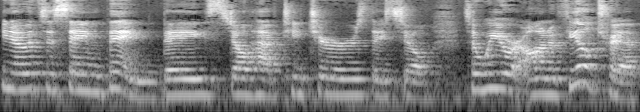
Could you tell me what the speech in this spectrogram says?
you know, it's the same thing. They still have teachers. They still. So we were on a field trip,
